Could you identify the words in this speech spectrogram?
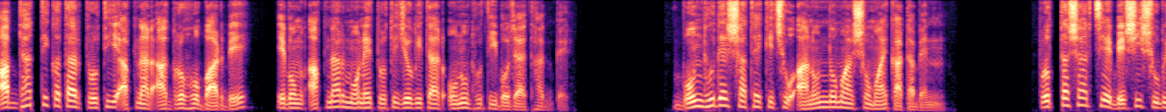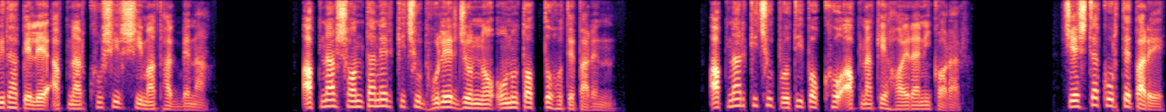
আধ্যাত্মিকতার প্রতি আপনার আগ্রহ বাড়বে এবং আপনার মনে প্রতিযোগিতার অনুভূতি বজায় থাকবে। বন্ধুদের সাথে কিছু আনন্দময় সময় কাটাবেন। প্রত্যাশার চেয়ে বেশি সুবিধা পেলে আপনার খুশির সীমা থাকবে না। আপনার সন্তানের কিছু ভুলের জন্য অনুতপ্ত হতে পারেন। আপনার কিছু প্রতিপক্ষ আপনাকে হয়রানি করার। চেষ্টা করতে পারে,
